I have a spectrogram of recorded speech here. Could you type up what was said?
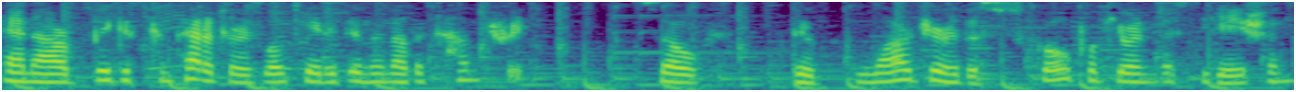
and our biggest competitor is located in another country? So the larger the scope of your investigation,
